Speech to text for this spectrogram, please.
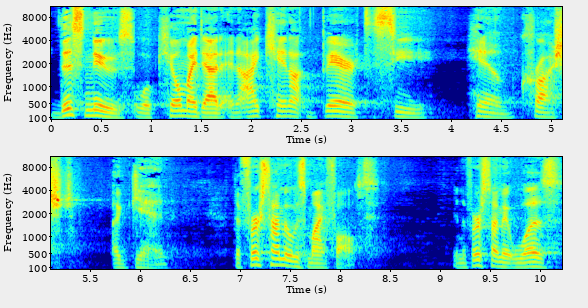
This news will kill my dad, and I cannot bear to see him crushed again. The first time it was my fault, and the first time it was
